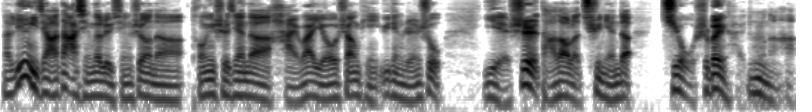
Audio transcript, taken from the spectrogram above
那另一家大型的旅行社呢？同一时间的海外游商品预定人数也是达到了去年的九十倍还多呢！哈，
